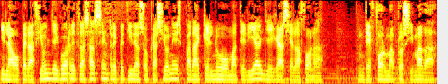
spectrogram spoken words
y la operación llegó a retrasarse en repetidas ocasiones para que el nuevo material llegase a la zona. De forma aproximada,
